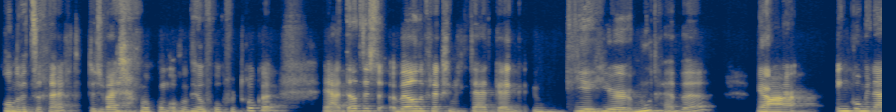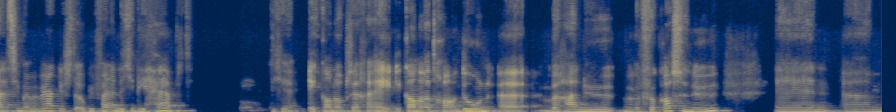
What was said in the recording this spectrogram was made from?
konden we terecht. Dus wij zijn vanochtend heel vroeg vertrokken. Ja, dat is wel de flexibiliteit, kijk, die je hier moet hebben. Ja. Maar in combinatie met mijn werk is het ook weer fijn dat je die hebt. Je, ik kan ook zeggen, hey, ik kan dat gewoon doen. Eh, we gaan nu, we verkassen nu. En ehm,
